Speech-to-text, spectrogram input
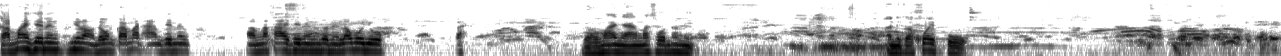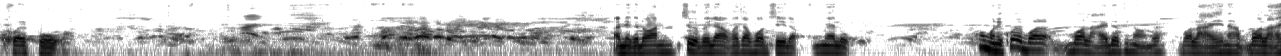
กลับมาอีกทีนึงพี่น้องเดี๋ยวผมกลับมาถามทีนึงถามราคาทีนึงตัวนี้เราบ่อยู่ไปเดี๋ยวมมายางมาโซนทางนี้ อันนี้ก็ค่อยผูกค่อยผูกอันนี้ก็ดอนซื้อไปแล้วเขาจะพ่นสีแล้วแม่ลูกพวกมันนี่กล้วยบ่บ่หลายเด้อพี่น้องเด้อบ่หลายนะครับบ่หลาย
